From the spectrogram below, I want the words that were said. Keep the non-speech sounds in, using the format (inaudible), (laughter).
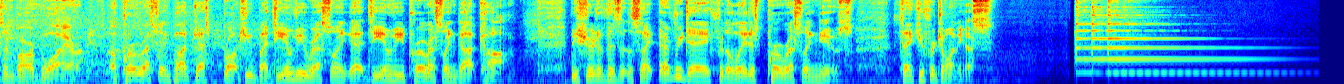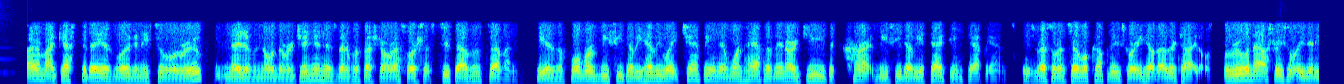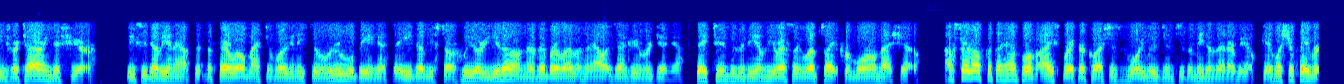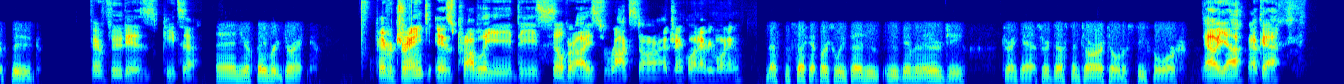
Bumps, and Barbed Wire, a pro wrestling podcast brought to you by DMV Wrestling at dmvprowrestling.com. Be sure to visit the site every day for the latest pro wrestling news. Thank you for joining us. My guest today is Logan Laroux. Native of Northern Virginia and has been a professional wrestler since 2007. He is a former VCW heavyweight champion and one half of NRG, the current VCW tag team champions. He's wrestled in several companies where he held other titles. Laroux announced recently that he's retiring this year. VCW announced that the farewell match of Logan Laroux will be against AEW star Wheeler Yuta on November 11th in Alexandria, Virginia. Stay tuned to the DMV Wrestling website for more on that show. I'll start off with a handful of icebreaker questions before we move into the meat of the interview. Okay, what's your favorite food? Favorite food is pizza. And your favorite drink? Favorite drink is probably the Silver Ice Rockstar. I drink one every morning. That's the second person we've had who, who gave an energy drink answer. Dustin Tara told us C4. Oh, yeah? Okay.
